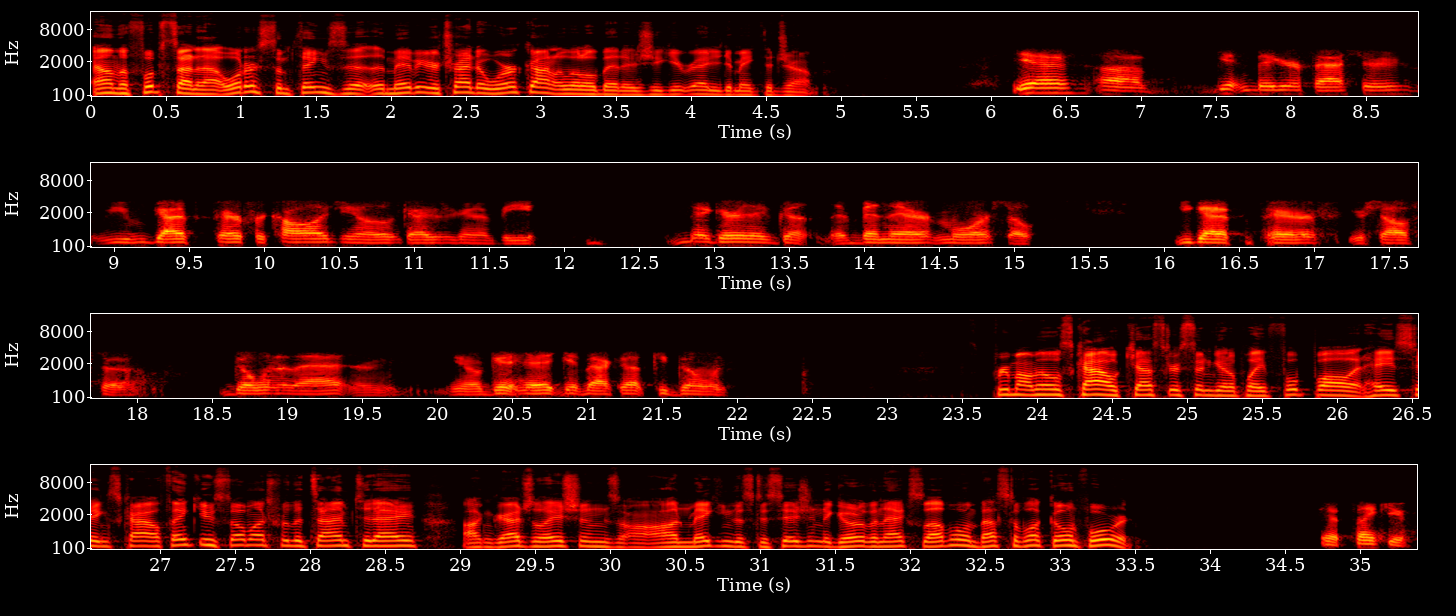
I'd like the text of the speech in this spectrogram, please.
on the flip side of that, what are some things that maybe you're trying to work on a little bit as you get ready to make the jump? Yeah, uh, getting bigger, faster. You've got to prepare for college. You know, those guys are going to be bigger. They've got they've been there more, so you got to prepare yourself to go into that and you know get hit, get back up, keep going. Fremont Mills, Kyle Kesterson going to play football at Hastings. Kyle, thank you so much for the time today. Uh, congratulations on making this decision to go to the next level, and best of luck going forward. Yeah, thank you.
